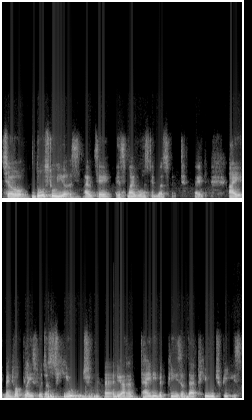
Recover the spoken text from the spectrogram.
So those two years, I would say, is my worst investment, right? I went to a place which is huge, and you are a tiny bit piece of that huge piece,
